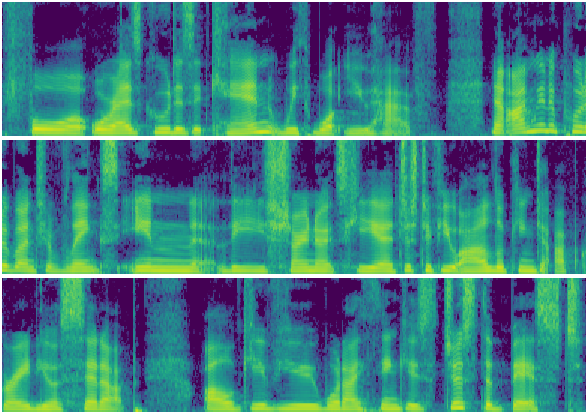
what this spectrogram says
for or as good as it can with what you have. Now, I'm going to put a bunch of links in the show notes here. Just if you are looking to upgrade your setup, I'll give you what I think is just the best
